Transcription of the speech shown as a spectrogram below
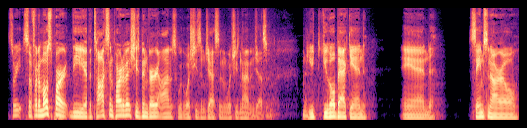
So, so for the most part, the uh, the toxin part of it, she's been very honest with what she's ingested and what she's not ingested. You you go back in, and same scenario.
